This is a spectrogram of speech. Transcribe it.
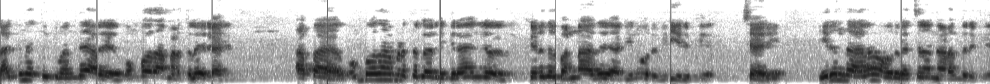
லக்னத்துக்கு வந்து அவர் ஒன்பதாம் இடத்துல இருக்காரு. அப்ப ஒன்பதாம் இடத்துல இருக்கிற கெடுதல் பண்ணாது அப்படின்னு ஒரு விதி இருக்கு. சரி இருந்தாலும் ஒரு பிரச்சனை நடந்திருக்கு.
